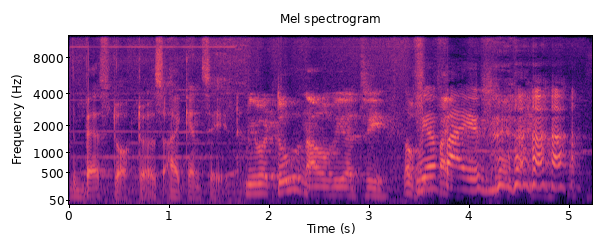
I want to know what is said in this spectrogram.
The best doctors, I can say it. We were two, now we are three. Oh, We are five. बहुत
